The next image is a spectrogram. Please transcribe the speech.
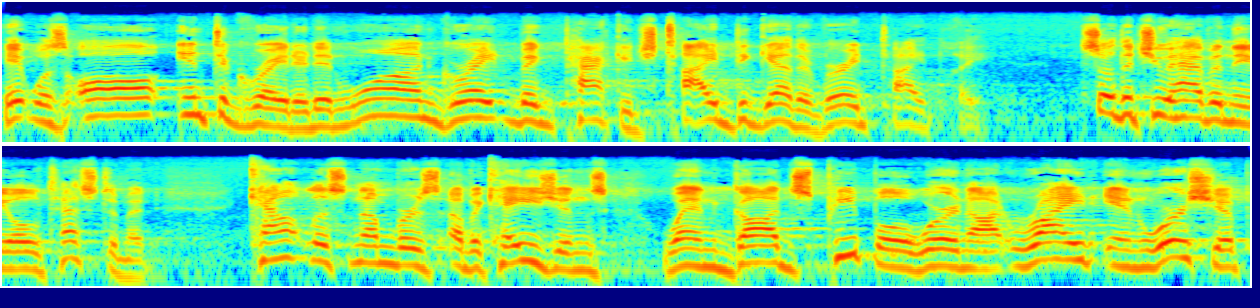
It was all integrated in one great big package, tied together very tightly. So that you have in the Old Testament countless numbers of occasions when God's people were not right in worship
